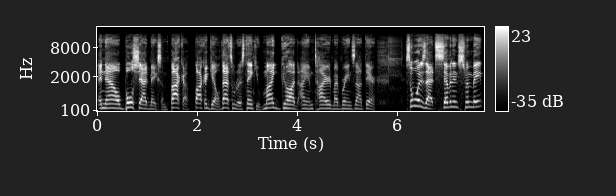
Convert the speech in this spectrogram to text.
And now Bullshad makes them. Baka, Baka Gill. That's what it is. Thank you. My God, I am tired. My brain's not there. So what is that? Seven inch swim bait?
